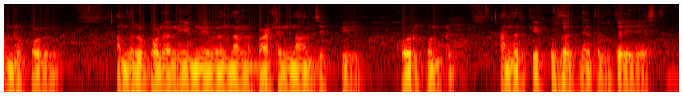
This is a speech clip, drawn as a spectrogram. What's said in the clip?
ఉండకూడదు. అందరూ కూడా నియమ నిబంధనలను పాటిందామని చెప్పి కోరుకుంటూ అందరికీ కృతజ్ఞతలు తెలియజేస్తాను.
